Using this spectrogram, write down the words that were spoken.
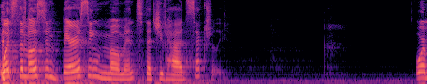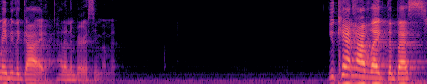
What's the most embarrassing moment that you've had sexually? Or maybe the guy had an embarrassing moment. You can't have like the best.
